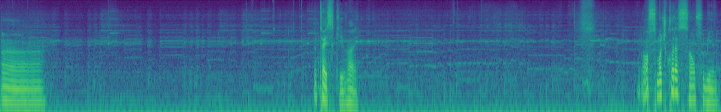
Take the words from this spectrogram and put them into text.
Ah. Tentar isso aqui, vai. Nossa, um monte de coração subindo.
